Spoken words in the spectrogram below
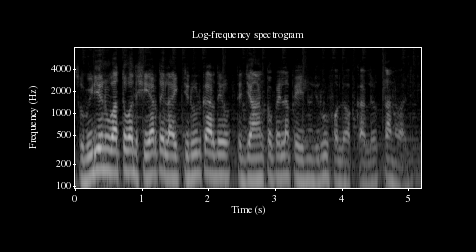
ਸੋ ਵੀਡੀਓ ਨੂੰ ਵੱਧ ਤੋਂ ਵੱਧ ਸ਼ੇਅਰ ਤੇ ਲਾਈਕ ਜ਼ਰੂਰ ਕਰ ਦਿਓ ਤੇ ਜਾਣ ਤੋਂ ਪਹਿਲਾਂ ਪੇਜ ਨੂੰ ਜ਼ਰੂਰ ਫੋਲੋ ਅਪ ਕਰ ਲਿਓ। ਧੰਨਵਾਦ ਜੀ।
